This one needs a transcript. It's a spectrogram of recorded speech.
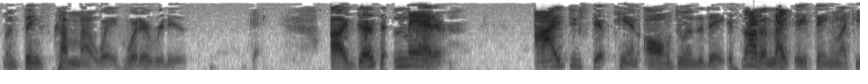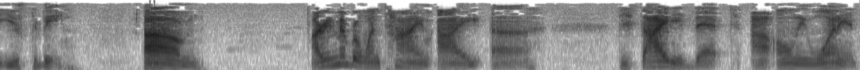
when things come my way, whatever it is. Okay. Uh, it doesn't matter. I do step 10 all during the day. It's not a nightly thing like it used to be. Um, I remember one time I, uh, decided that I only wanted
